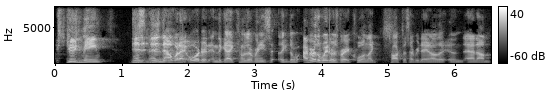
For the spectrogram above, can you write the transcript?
"Excuse me." This, this is not that. what I ordered. And the guy comes over and he's like, the, I remember the waiter was very cool and like talked to us every day and all that. And, and um,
